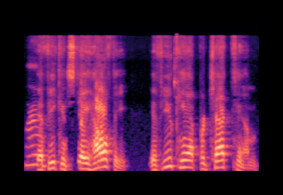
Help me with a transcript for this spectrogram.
wow. if he can stay healthy. If you can't protect him,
